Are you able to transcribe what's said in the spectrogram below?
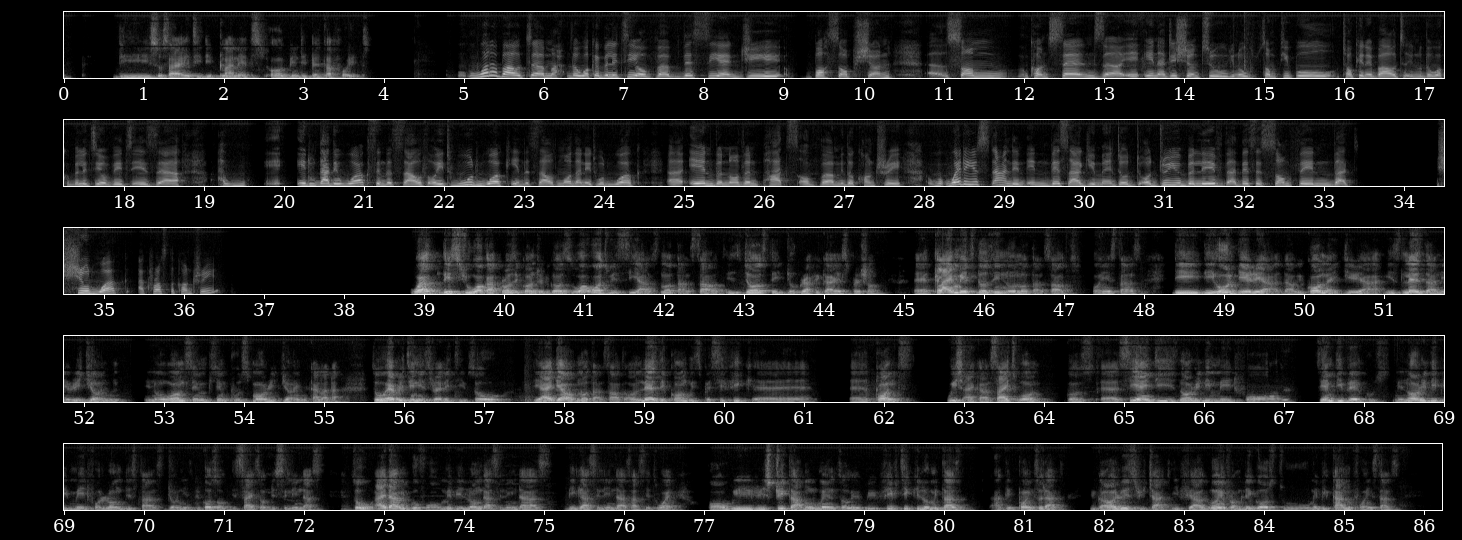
the society, the planet, all being the better for it. What about um, the workability of uh, this CNG bus option? Uh, some concerns, uh, in addition to you know some people talking about you know the workability of it, is uh, it, that it works in the south, or it would work in the south more than it would work uh, in the northern parts of um, the country. Where do you stand in, in this argument, or, or do you believe that this is something that should work across the country? Well, this should work across the country because what, what we see as north and south is just a geographical expression. Uh, climate doesn't know north and south, for instance. The, the whole area that we call Nigeria is less than a region, you know, one sim, simple small region in Canada. So everything is relative. So the idea of north and south, unless they come with specific uh, uh, points, which I can cite one, because uh, CNG is not really made for CMD vehicles, may not really be made for long distance journeys because of the size of the cylinders. Mm. So either we go for maybe longer cylinders, bigger cylinders as it were, or we restrict our movement so maybe 50 kilometers at the point so that you can always recharge. If you are going from Lagos to maybe Kano, for instance,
